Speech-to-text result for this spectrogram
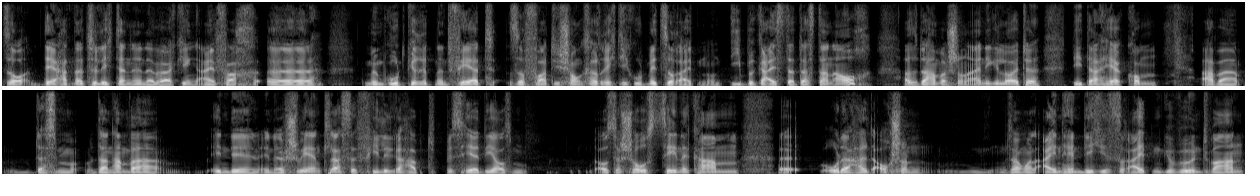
so, der hat natürlich dann in der Working einfach äh, mit einem gut gerittenen Pferd sofort die Chance, halt richtig gut mitzureiten. Und die begeistert das dann auch. Also da haben wir schon einige Leute, die daher kommen. Aber das, dann haben wir in, den, in der schweren Klasse viele gehabt bisher, die aus, dem, aus der Showszene kamen äh, oder halt auch schon sagen wir mal, einhändiges Reiten gewöhnt waren,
